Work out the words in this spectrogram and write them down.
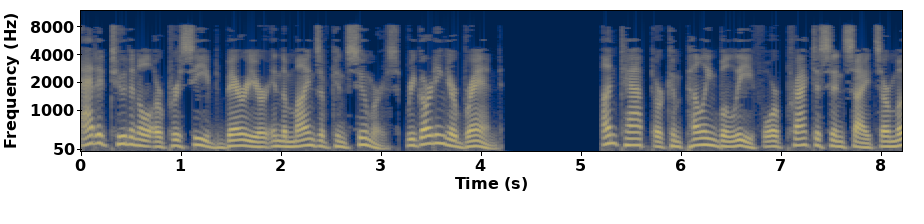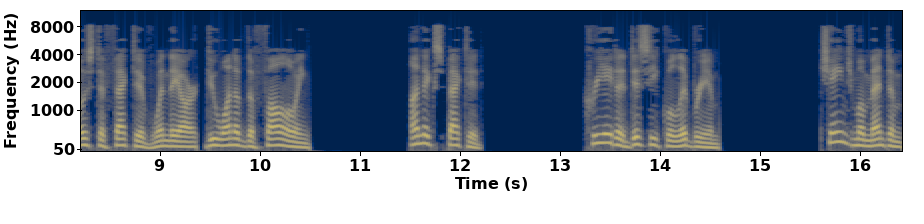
attitudinal or perceived barrier in the minds of consumers, regarding your brand, Untapped or compelling belief or practice insights are most effective when they are, do one of the following. Unexpected. Create a disequilibrium Change momentum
